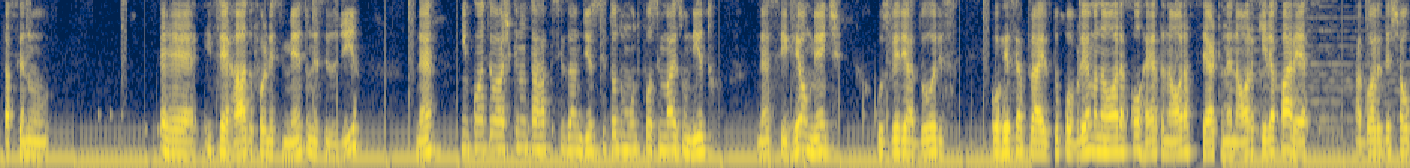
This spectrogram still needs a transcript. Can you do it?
está sendo é, encerrado o fornecimento nesses dias, né? Enquanto eu acho que não estava precisando disso se todo mundo fosse mais unido, né? Se realmente os vereadores corressem atrás do problema na hora correta, na hora certa, né? Na hora que ele aparece agora deixar o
